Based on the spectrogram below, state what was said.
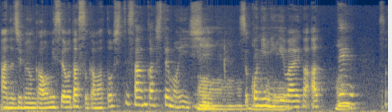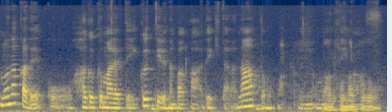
あの自分がお店を出す側として参加してもいいしそこににぎわいがあって、その中でこう育まれていくっていうような場ができたらなというふうに思っています。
